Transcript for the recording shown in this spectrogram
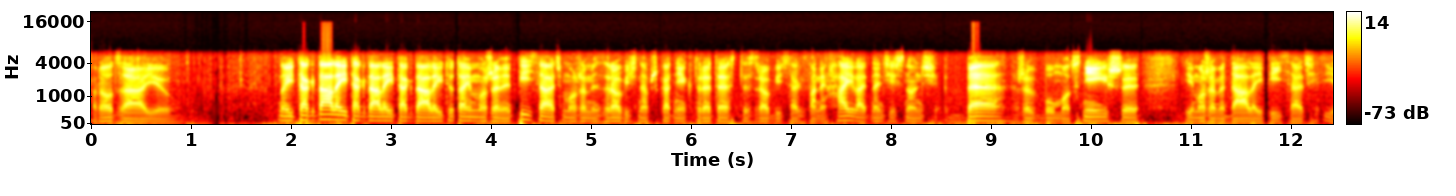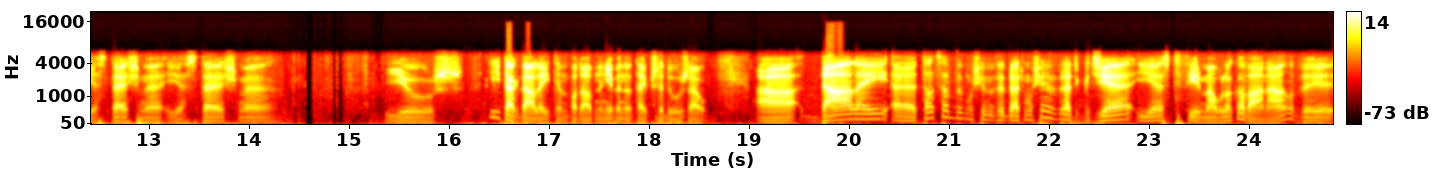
rodzaju. No i tak dalej, i tak dalej, i tak dalej. Tutaj możemy pisać, możemy zrobić na przykład niektóre testy, zrobić tak zwany highlight, nacisnąć B, żeby był mocniejszy i możemy dalej pisać. Jesteśmy, jesteśmy, już i tak dalej i tym podobne. Nie będę tutaj przedłużał. A dalej, e, to co musimy wybrać, musimy wybrać, gdzie jest firma ulokowana. Wy,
